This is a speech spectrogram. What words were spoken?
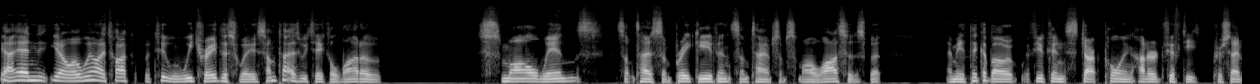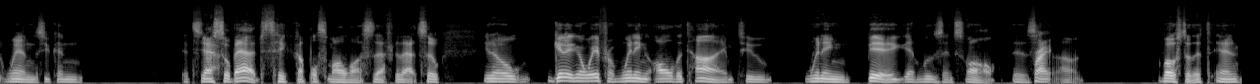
Yeah, and you know, we want to talk about too. When we trade this way, sometimes we take a lot of small wins, sometimes some break even, sometimes some small losses. But I mean, think about if you can start pulling 150 percent wins, you can. It's Yeah. not so bad to take a couple small losses after that. So, you know, getting away from winning all the time to winning big and losing small is Right. um, most of it, and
